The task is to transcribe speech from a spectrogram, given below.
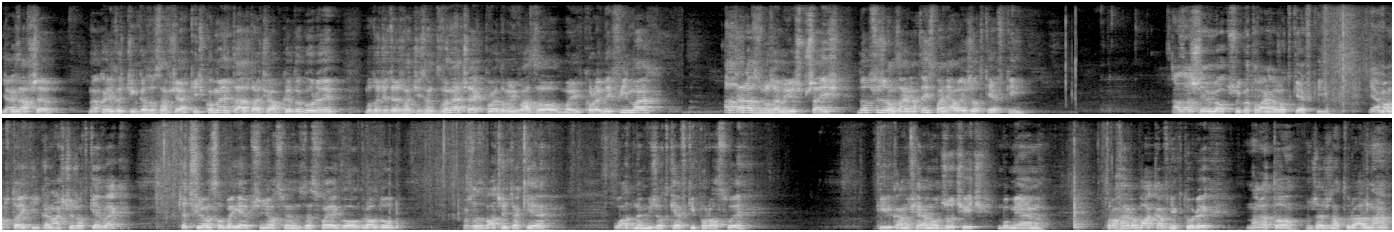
Jak zawsze, na koniec odcinka zostawcie jakiś komentarz, dajcie łapkę do góry. Możecie też nacisnąć dzwoneczek, powiadomić Was o moich kolejnych filmach. A teraz możemy już przejść do przyrządzania tej wspaniałej rzodkiewki. A zaczniemy od przygotowania rzodkiewki. Ja mam tutaj kilkanaście rzodkiewek. Przed chwilą sobie je przyniosłem ze swojego ogrodu. Proszę zobaczyć, jakie ładne mi rzodkiewki porosły. Kilka musiałem odrzucić, bo miałem trochę robaka w niektórych, no ale to rzecz naturalna,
